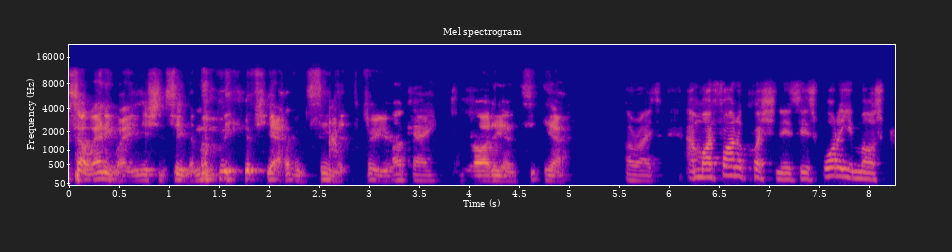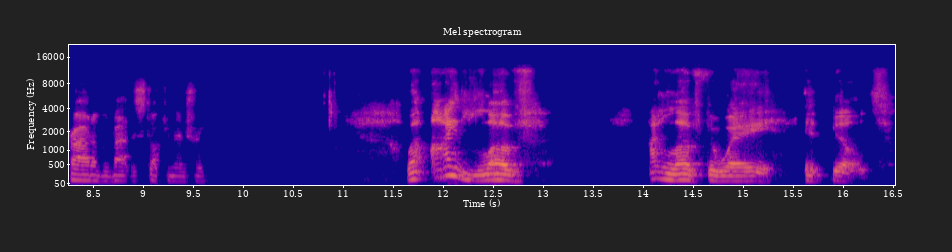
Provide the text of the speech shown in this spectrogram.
So anyway, you should see the movie if you haven't seen it for your Okay. audience. Yeah. All right. And my final question is: is what are you most proud of about this documentary? Well, I love, I love the way it builds.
